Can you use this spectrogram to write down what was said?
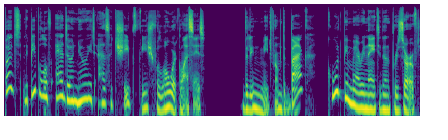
but the people of Edo knew it as a cheap fish for lower classes. The lean meat from the back could be marinated and preserved,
